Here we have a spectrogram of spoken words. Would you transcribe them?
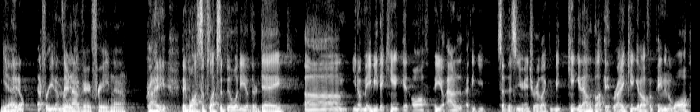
yeah they don't have that freedom they're right? not very free no right they've lost the flexibility of their day um, you know, maybe they can't get off, you know, out of, I think you said this in your intro, like can't get out of the bucket, right? Can't get off a pain in the wall.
